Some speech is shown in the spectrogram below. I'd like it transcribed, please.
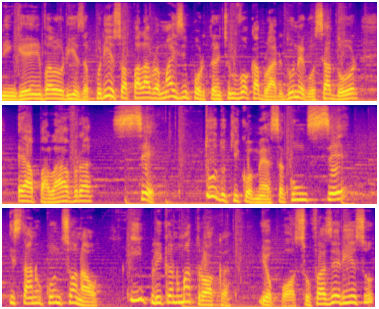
ninguém valoriza. Por isso, a palavra mais importante no vocabulário do negociador é a palavra se. Tudo que começa com se está no condicional e implica numa troca. Eu posso fazer isso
